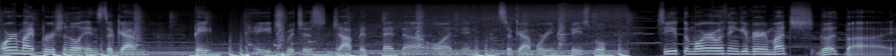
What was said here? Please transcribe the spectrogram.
or my personal Instagram page page, which is Japit Pedna on Instagram or in Facebook. See you tomorrow. Thank you very much. Goodbye.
